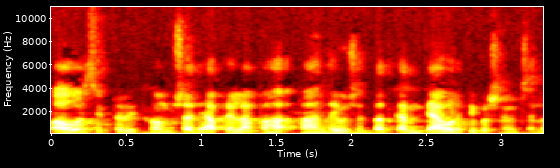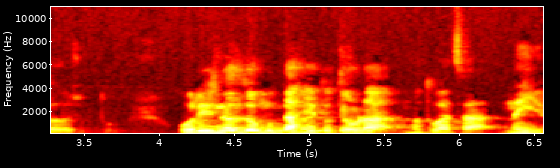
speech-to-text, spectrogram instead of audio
पॉवर सेक्टर रिफॉर्मच्या ते आपल्याला पाह- पाहता येऊ शकतात कारण त्यावरती प्रश्न विचारला जाऊ शकतो. ओरिजिनल जो मुद्दा आहे तो तेवढा महत्त्वाचा नाहीये.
